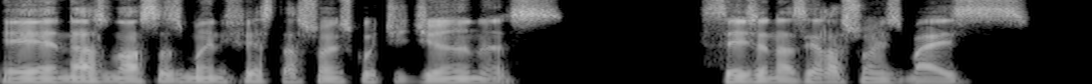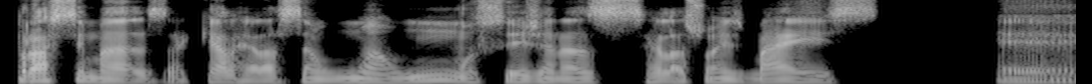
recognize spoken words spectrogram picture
é, nas nossas manifestações cotidianas, seja nas relações mais próximas, aquela relação um a um, ou seja nas relações mais é,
